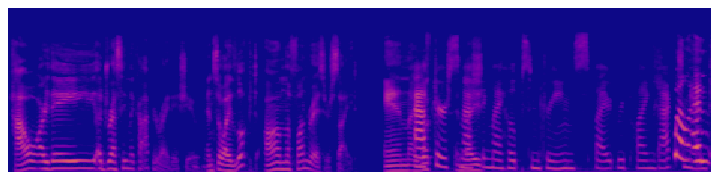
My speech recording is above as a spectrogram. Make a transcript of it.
How are they addressing the copyright issue? Mm-hmm. And so I looked on the fundraiser site, and I looked After and I- smashing my hopes and dreams by replying back well, to me and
